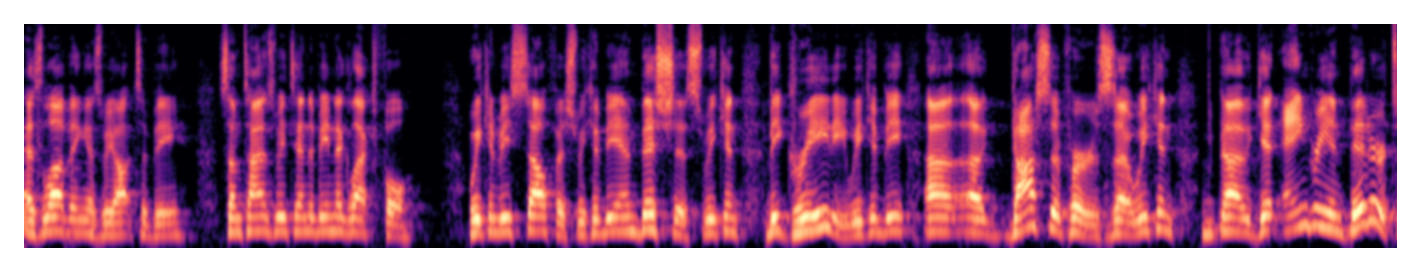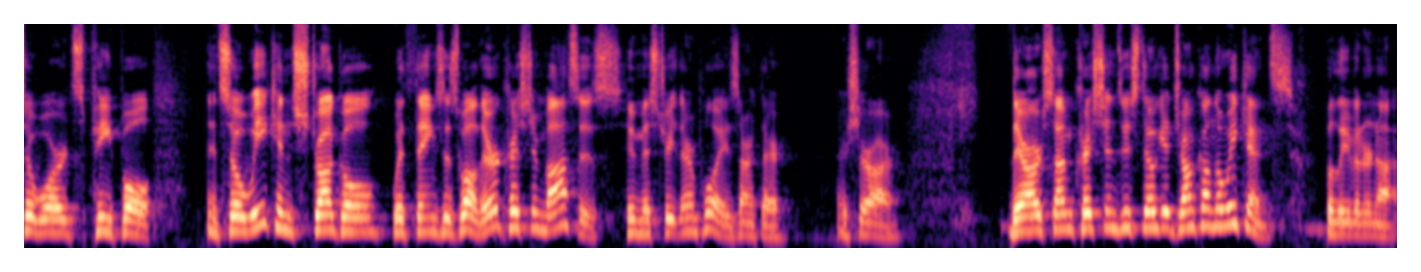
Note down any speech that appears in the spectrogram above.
as loving as we ought to be. Sometimes we tend to be neglectful. We can be selfish. We can be ambitious. We can be greedy. We can be uh, uh, gossipers. Uh, we can uh, get angry and bitter towards people. And so we can struggle with things as well. There are Christian bosses who mistreat their employees, aren't there? There sure are. There are some Christians who still get drunk on the weekends, believe it or not.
